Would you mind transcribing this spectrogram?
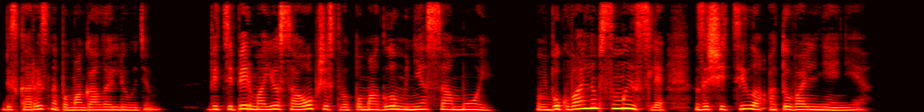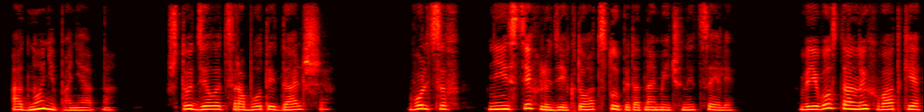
бескорыстно помогала людям. Ведь теперь мое сообщество помогло мне самой. В буквальном смысле защитило от увольнения. Одно непонятно. Что делать с работой дальше? Вольцев не из тех людей, кто отступит от намеченной цели. В его стальной хватке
